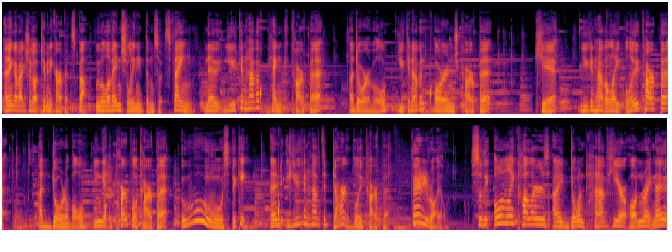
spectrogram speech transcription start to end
I think I've actually got too many carpets, but we will eventually need them, so it's fine. Now, you can have a pink carpet adorable. You can have an orange carpet, cute. You can have a light blue carpet, adorable. You can get the purple carpet, ooh, spooky. And you can have the dark blue carpet, very royal. So the only colors I don't have here on right now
